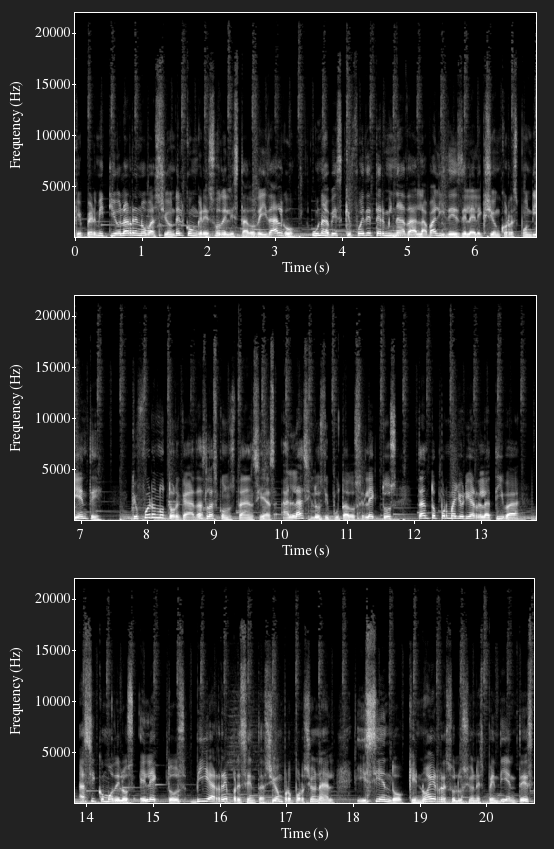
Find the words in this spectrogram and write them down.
que permitió la renovación del Congreso del Estado de Hidalgo, una vez que fue determinada la validez de la elección correspondiente que fueron otorgadas las constancias a las y los diputados electos, tanto por mayoría relativa, así como de los electos vía representación proporcional, y siendo que no hay resoluciones pendientes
